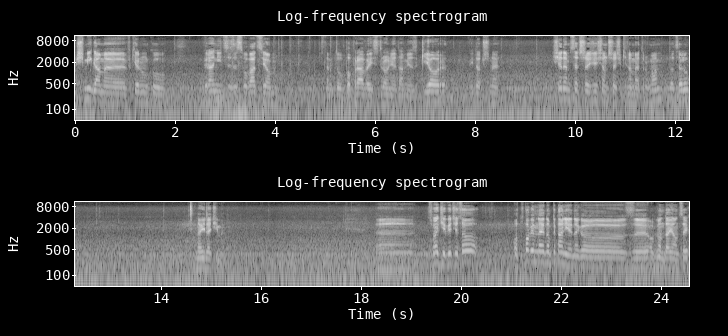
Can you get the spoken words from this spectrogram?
Śmigam e, w kierunku granicy ze Słowacją. Jestem tu po prawej stronie, tam jest Gior widoczny. 766 km mam do celu. No i lecimy. Eee, słuchajcie, wiecie co? Odpowiem na jedno pytanie jednego z oglądających.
